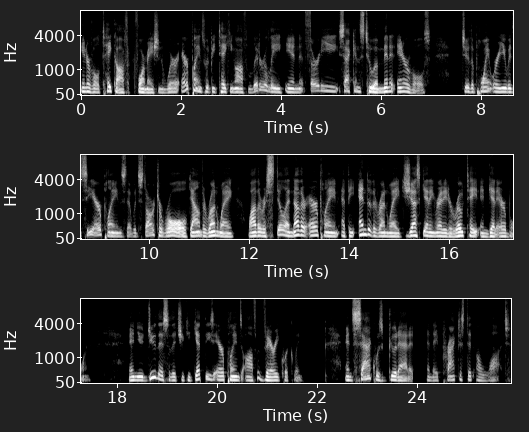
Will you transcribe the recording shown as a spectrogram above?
interval takeoff formation, where airplanes would be taking off literally in 30 seconds to a minute intervals to the point where you would see airplanes that would start to roll down the runway while there was still another airplane at the end of the runway just getting ready to rotate and get airborne. And you do this so that you could get these airplanes off very quickly. And SAC was good at it, and they practiced it a lot.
